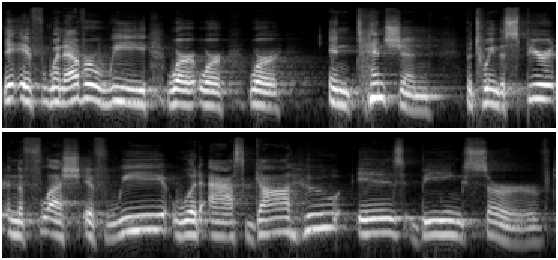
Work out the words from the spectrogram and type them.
If whenever we were, were, were in tension between the spirit and the flesh if we would ask God, who is being served?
